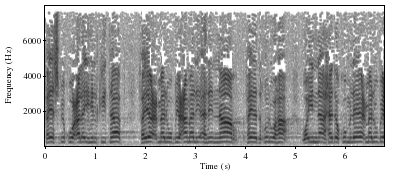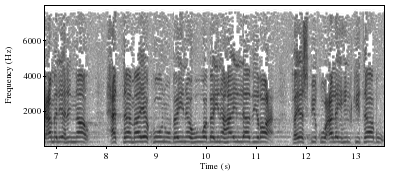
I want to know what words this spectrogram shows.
فيسبق عليه الكتاب فيعمل بعمل أهل النار فيدخلها وإن أحدكم ليعمل بعمل أهل النار حتى ما يكون بينه وبينها إلا ذراع فيسبق عليه الكتاب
